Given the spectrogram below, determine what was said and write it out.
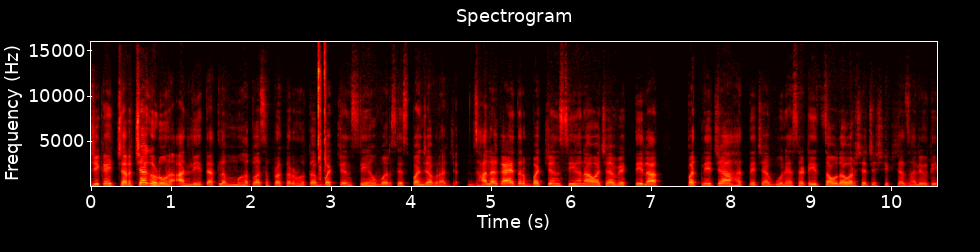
जी काही चर्चा घडवून आणली त्यातलं महत्त्वाचं प्रकरण होतं बच्चन सिंह वर्सेस पंजाब राज्य. झालं काय? तर बच्चन सिंह नावाच्या व्यक्तीला पत्नीच्या हत्येच्या गुन्ह्यासाठी चौदा वर्षाची शिक्षा झाली होती.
